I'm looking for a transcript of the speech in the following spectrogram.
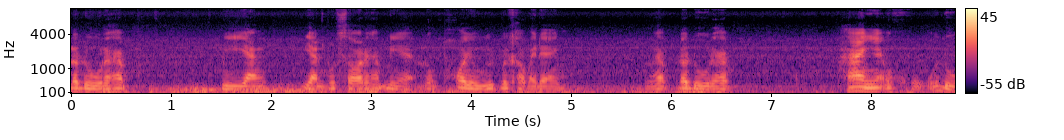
เราดูนะครับ มียันยันพุทธซ้อนนะครับ เนี่ยหลวงพ่อยงยุทธวัดเขาไม้แดงนะครับ เราดูนะครับผ้าอย่างเงี้ยโอ้โหดู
